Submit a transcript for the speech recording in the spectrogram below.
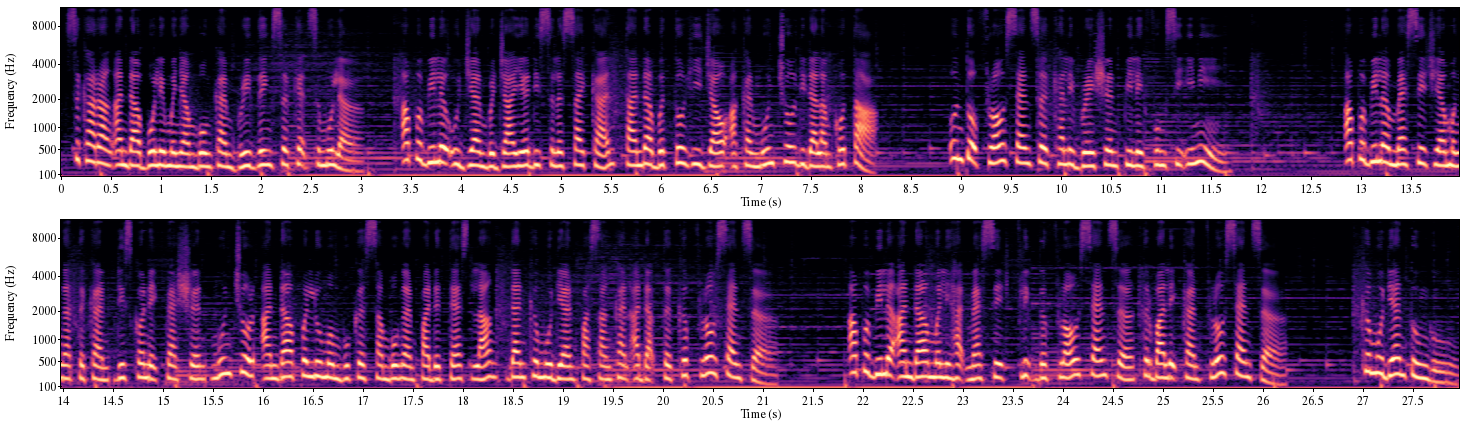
Sekarang anda boleh menyambungkan breathing circuit semula. Apabila ujian berjaya diselesaikan, tanda betul hijau akan muncul di dalam kotak. Untuk flow sensor calibration, pilih fungsi ini. Apabila mesej yang mengatakan disconnect patient muncul, anda perlu membuka sambungan pada test lung dan kemudian pasangkan adapter ke flow sensor. Apabila anda melihat mesej flip the flow sensor, terbalikkan flow sensor. Kemudian tunggu.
